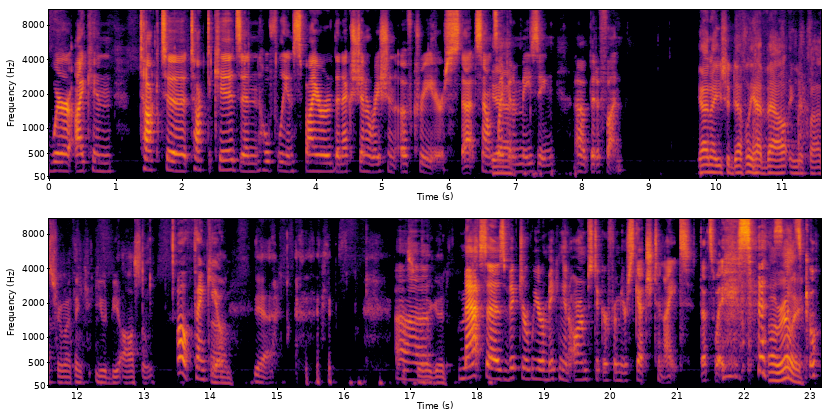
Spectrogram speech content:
where I can talk to talk to kids and hopefully inspire the next generation of creators. That sounds like an amazing uh, bit of fun. Yeah, no, you should definitely have Val in your classroom. I think you would be awesome. Oh, thank you. Um, yeah, it's uh, really good. Matt says, Victor, we are making an arm sticker from your sketch tonight. That's what he says. Oh, really? That's cool.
